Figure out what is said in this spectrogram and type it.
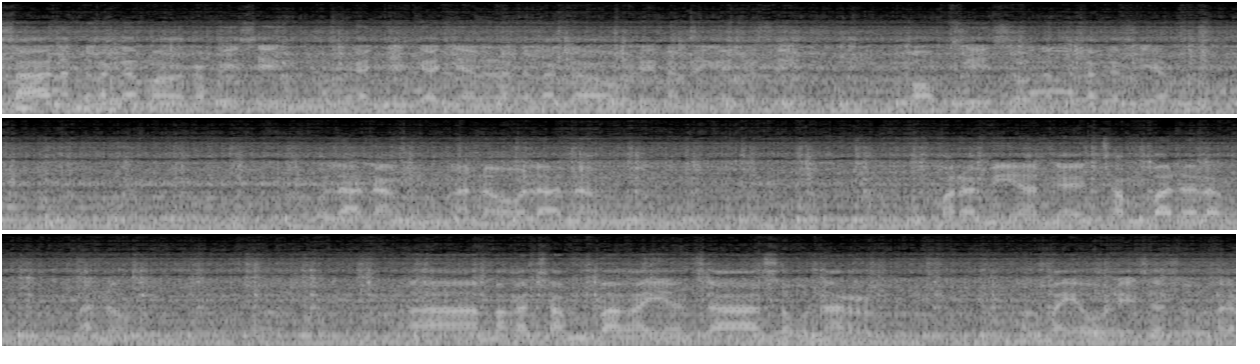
Asahan na talaga mga kapising, ganyan-ganyan na talaga uli namin ngayon kasi off season na talaga siya. Wala nang ano, wala nang maramihan ngayon. Tsamba na lang ano. Ah, makatsamba ngayon sa sonar. Pag may uli sa sonar.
